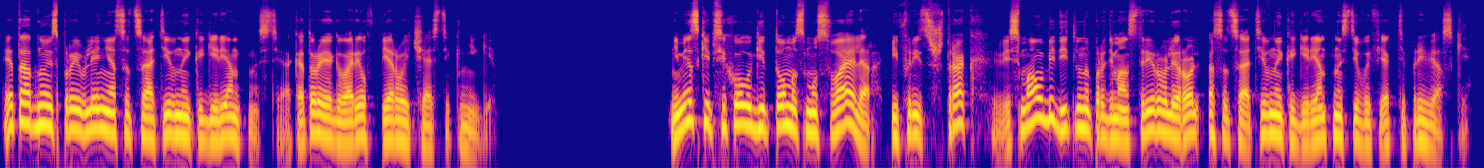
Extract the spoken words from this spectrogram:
Это одно из проявлений ассоциативной когерентности, о которой я говорил в первой части книги. Немецкие психологи Томас Мусвайлер и Фриц Штрак весьма убедительно продемонстрировали роль ассоциативной когерентности в эффекте привязки.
